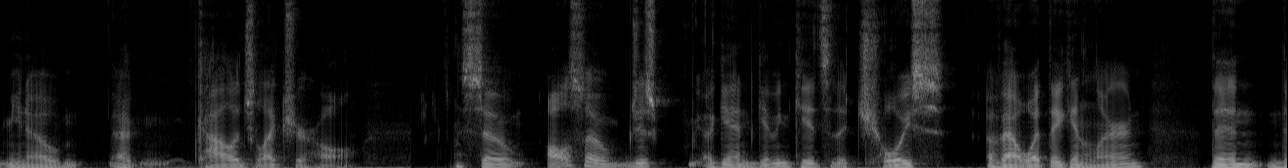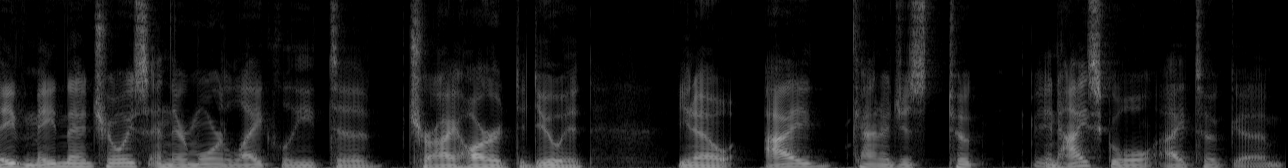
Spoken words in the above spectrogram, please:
you know, a college lecture hall. So also just again giving kids the choice about what they can learn, then they've made that choice and they're more likely to try hard to do it. You know, I kind of just took in high school, I took um,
